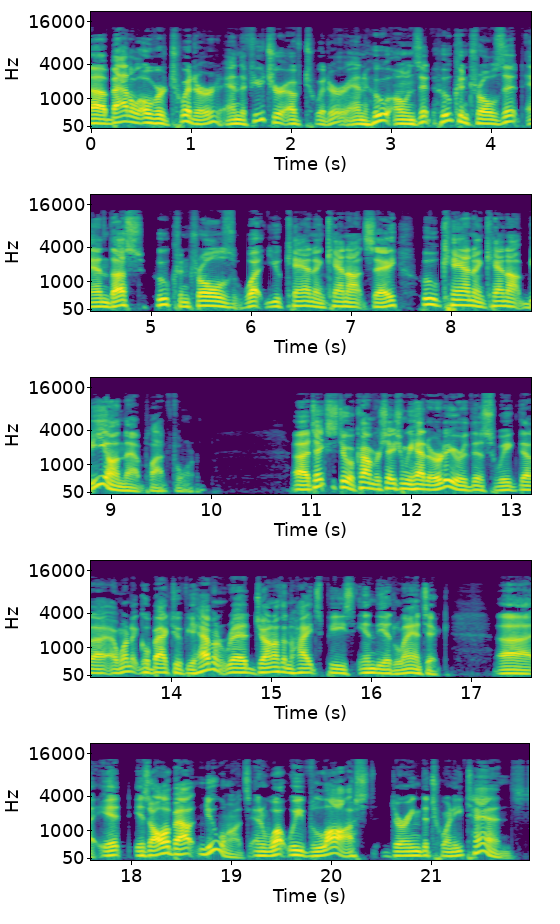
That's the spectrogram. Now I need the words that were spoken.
uh, battle over Twitter and the future of Twitter and who owns it, who controls it, and thus who controls what you can and cannot say, who can and cannot be on that platform. Uh, takes us to a conversation we had earlier this week that I, I want to go back to. If you haven't read Jonathan Haidt's piece in The Atlantic, uh, it is all about nuance and what we've lost during the 2010s.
